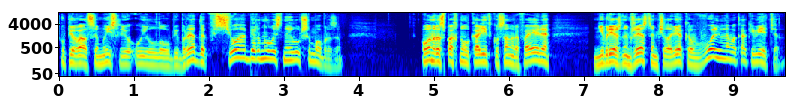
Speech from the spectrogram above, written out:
упивался мыслью Уиллоуби Брэддок, все обернулось наилучшим образом. Он распахнул калитку Сан-Рафаэля небрежным жестом человека, вольного как ветер.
